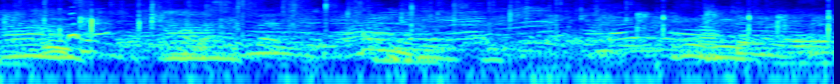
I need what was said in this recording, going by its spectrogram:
아, 아.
